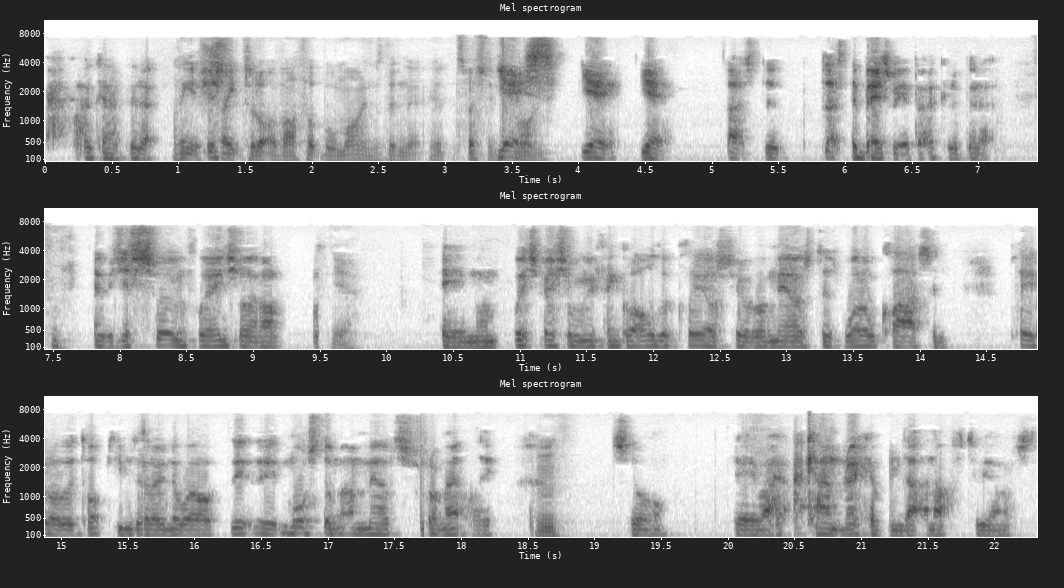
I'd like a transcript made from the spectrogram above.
how can I put it? I think it just, shaped a lot of our football minds, didn't it? Especially yes, yeah, yeah. That's the that's the best way to put it. I could have put it. it was just so influential in our yeah. Um, especially when we think of all the players who have emerged as world class and played all the top teams around the world. The, the, most of them emerged from Italy. Mm. So yeah, I, I, can't recommend that enough, to be honest.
